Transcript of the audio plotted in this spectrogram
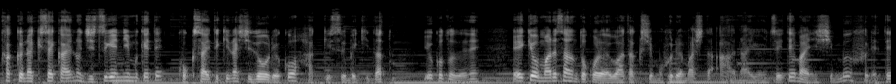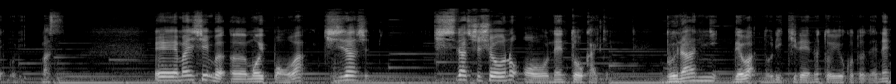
核なき世界の実現に向けて国際的な指導力を発揮すべきだということでね、えー、今日丸さんのところで私も触れました内容について毎日新聞触れております。えー、毎日新聞、もう一本は、岸田、岸田首相の年頭会見。無難にでは乗り切れぬということでね、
